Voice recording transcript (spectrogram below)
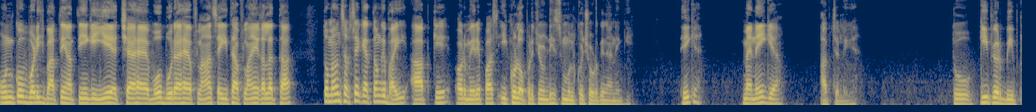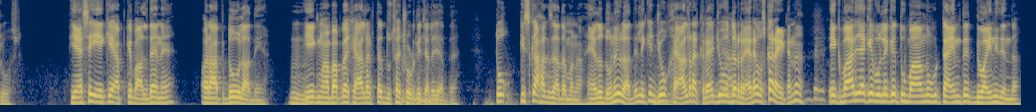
उनको बड़ी बातें आती हैं कि ये अच्छा है वो बुरा है फ़लाँ सही था फ़लाँ गलत था। तो मैं उन सबसे कहता हूँ कि भाई आपके और मेरे पास इक्वल अपॉर्चुनिटी इस मुल्क को छोड़ के जाने की। ठीक है? मैं नहीं गया आप चले गए। तो कीप योर बीप क्लोज ये ऐसे ही है कि आपके वालदेन हैं और आप दो औलादे हैं। एक माँ बाप का ख्याल रखता है दूसरा छोड़ के चला जाता है। तो किसका हक ज़्यादा मना? है तो दोनों ही औलादे लेकिन जो ख्याल रख रहा है जो उधर रह रहा है उसका राइट है ना। एक बार जाके बोले कि तू माम टाइम पे दवाई नहीं देता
